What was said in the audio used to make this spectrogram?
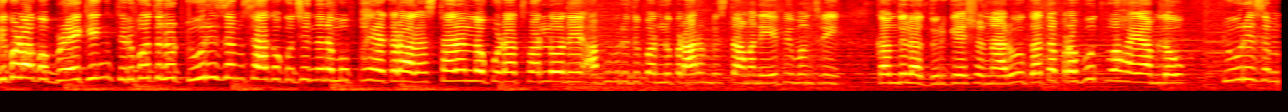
ఇది కూడా ఒక బ్రేకింగ్. తిరుపతిలో టూరిజం శాఖకు చెందిన ముప్పై ఎకరాల స్థలంలో కూడా త్వరలోనే అభివృద్ధి పనులు ప్రారంభిస్తామని ఏపీ మంత్రి కందుల దుర్గేష్ అన్నారు. గత ప్రభుత్వ హయాంలో టూరిజం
